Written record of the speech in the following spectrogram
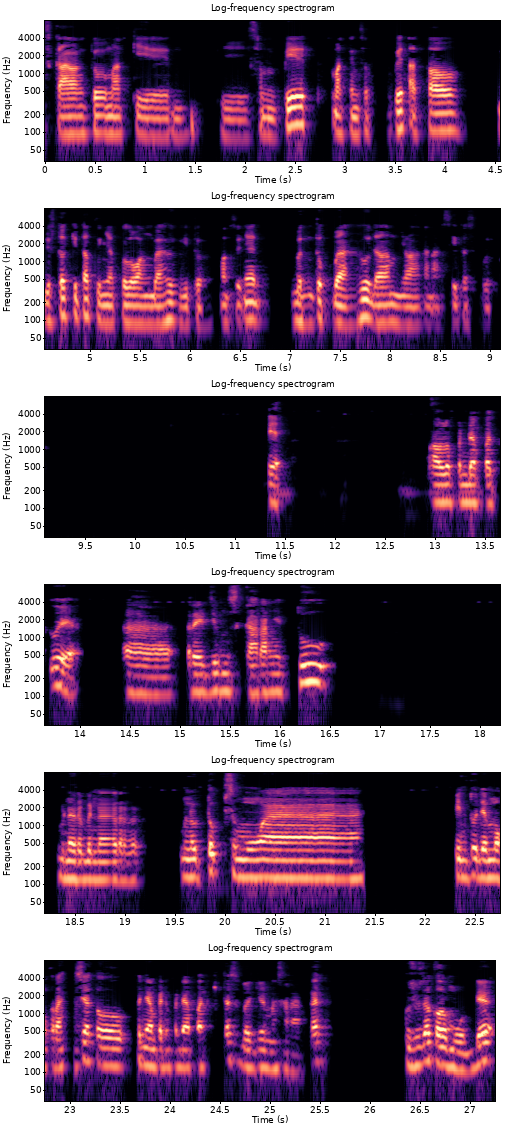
sekarang tuh makin disempit, makin sempit atau justru kita punya peluang baru gitu. Maksudnya bentuk baru dalam menjalankan aksi tersebut. Ya, kalau pendapat gue ya, uh, rejim sekarang itu benar-benar menutup semua pintu demokrasi atau penyampaian pendapat kita sebagai masyarakat, khususnya kalau muda,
